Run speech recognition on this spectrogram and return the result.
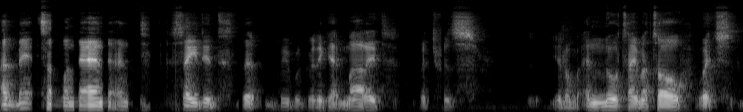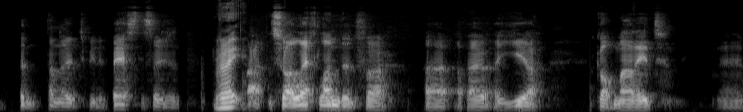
I'd met someone then and decided that we were going to get married, which was you know, in no time at all, which didn't turn out to be the best decision. Right. So I left London for uh, about a year, got married. Uh,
